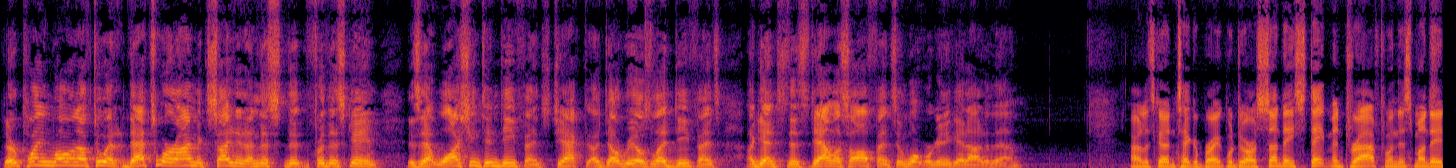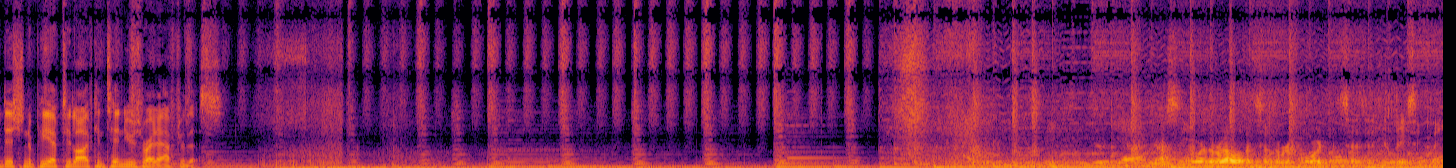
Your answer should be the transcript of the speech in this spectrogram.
they're playing well enough to it. That's where I'm excited on this for this game is that Washington defense, Jack uh, Del Rio's led defense against this Dallas offense, and what we're going to get out of them. All right, let's go ahead and take a break. We'll do our Sunday statement draft when this Monday edition of PFT Live continues right after this. the accuracy or the relevance of the report that says that you're basically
